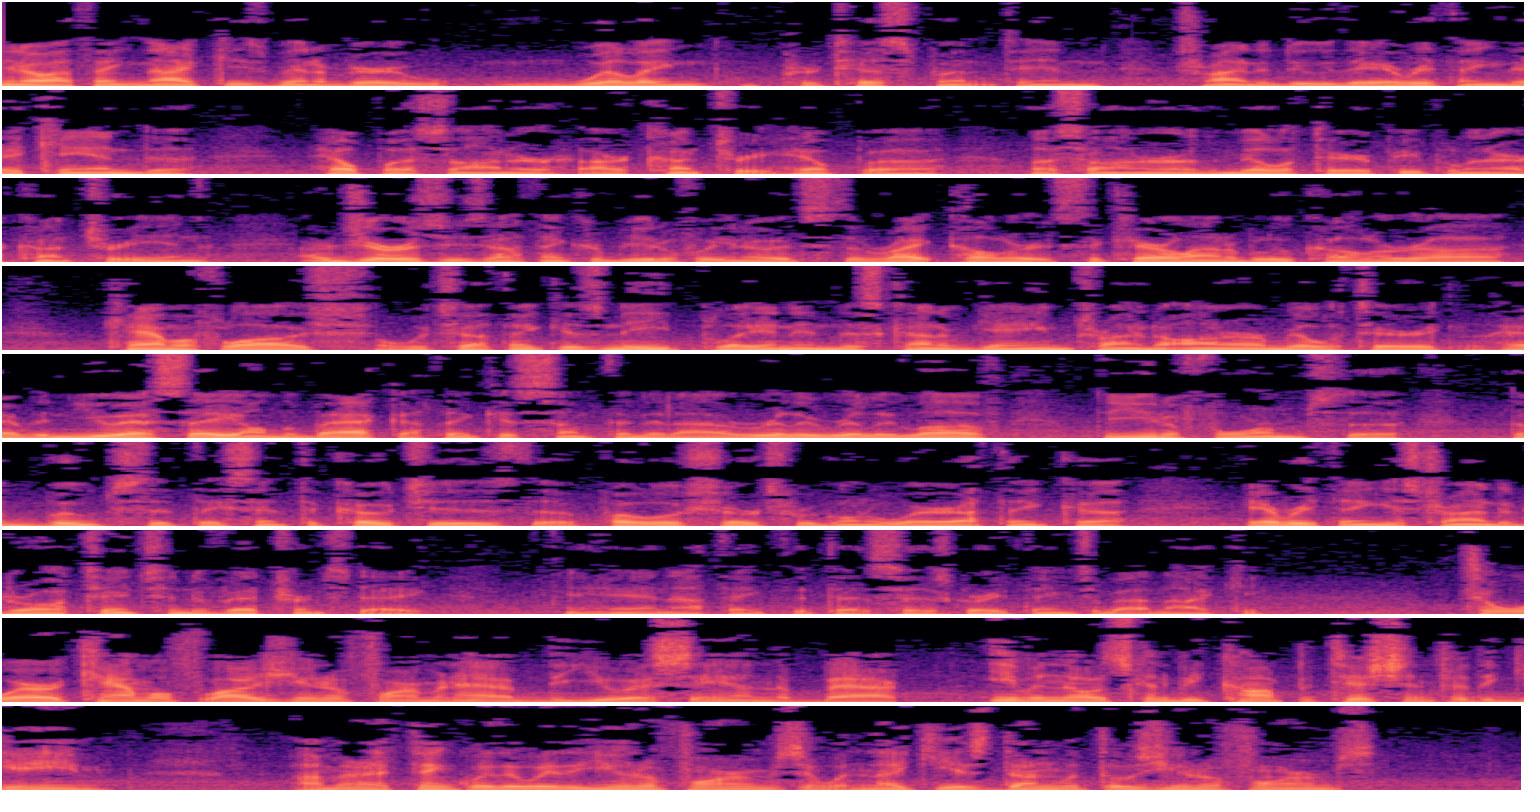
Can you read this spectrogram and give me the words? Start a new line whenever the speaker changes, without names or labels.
You know, I think Nike's been a very willing participant in trying to do the, everything they can to help us honor our country, help uh, us honor the military people in our country. And our jerseys, I think, are beautiful. You know, it's the right color, it's the Carolina blue color. Uh, camouflage, which I think is neat, playing in this kind of game, trying to honor our military. Having USA on the back, I think, is something that I really, really love. The uniforms, the the boots that they sent the coaches, the polo shirts we're going to wear. I think uh, everything is trying to draw attention to Veterans Day. And I think that that says great things about Nike.
To wear a camouflage uniform and have the USA on the back, even though it's going to be competition for the game, I mean, I think with the way the uniforms and what Nike has done with those uniforms,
